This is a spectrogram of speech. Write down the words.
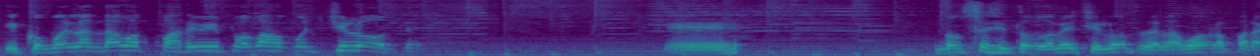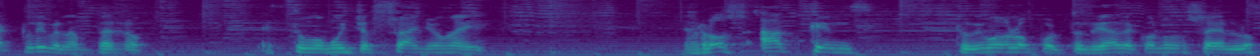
Y como él andaba para arriba y para abajo con Chilote, no sé si todavía Chilote de la bola para Cleveland, pero estuvo muchos años ahí. Ross Atkins, tuvimos la oportunidad de conocerlo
